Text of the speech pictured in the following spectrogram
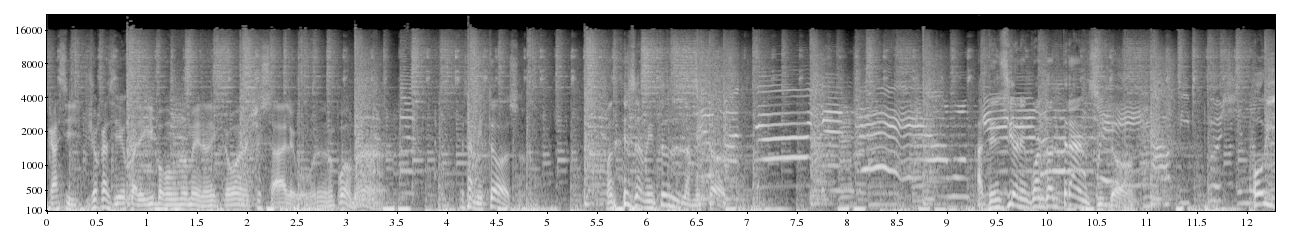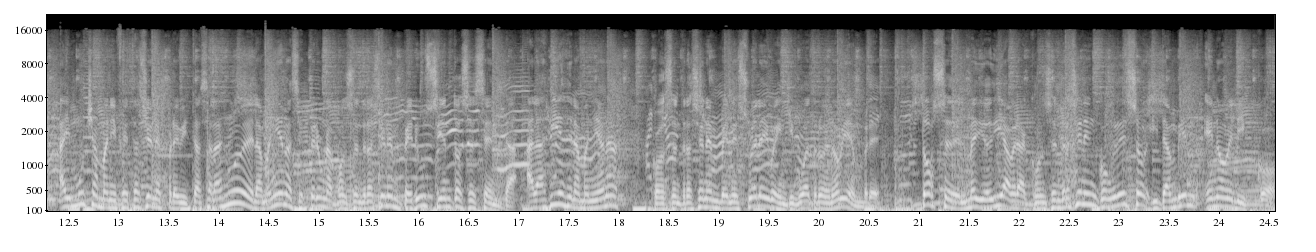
Casi, yo casi dejo al equipo con uno menos. Dije, bueno, yo salgo, boludo, no puedo más. Es amistoso. Cuando es amistoso, es amistoso. Atención en cuanto al tránsito. Hoy hay muchas manifestaciones previstas. A las 9 de la mañana se espera una concentración en Perú 160. A las 10 de la mañana, concentración en Venezuela y 24 de noviembre. 12 del mediodía habrá concentración en Congreso y también en Obelisco.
